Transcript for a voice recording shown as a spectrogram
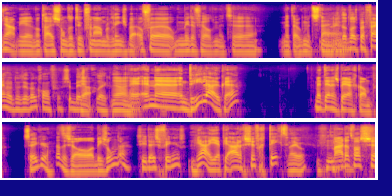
Ja, Meer, want hij stond natuurlijk voornamelijk linksbij of eh, op het middenveld met, eh, met ook met Stijn. en dat was bij Feyenoord natuurlijk ook gewoon zijn beste ja. plek. Ja, ja. Hey, en eh, een drieluik hè? Met Dennis Bergkamp. Zeker. Dat is wel bijzonder. Zie je deze vingers? Ja, je hebt je aardig suf getikt. Nee hoor. Maar dat was, eh,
